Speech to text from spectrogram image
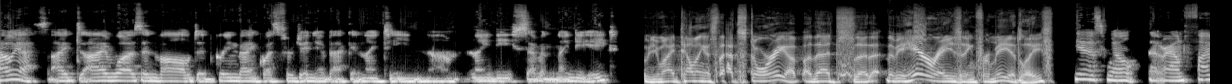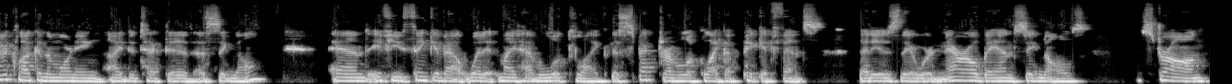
Oh, yes. I, I was involved at Green Bank, West Virginia back in 1997, um, 98. Would you mind telling us that story? Uh, that's uh, that'd be hair raising for me, at least. Yes. Well, around five o'clock in the morning, I detected a signal and if you think about what it might have looked like, the spectrum looked like a picket fence. That is, there were narrow band signals, strong,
